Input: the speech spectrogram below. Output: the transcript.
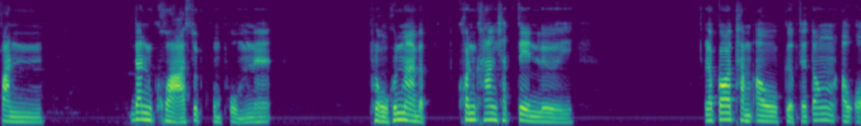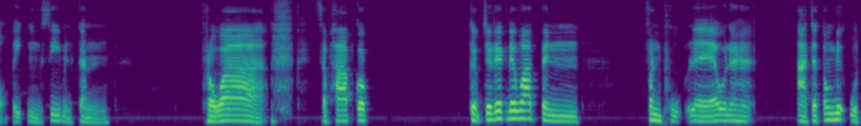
ฟัน ด้านขวาสุดของผมนะโผล่ขึ้นมาแบบค่อนข้างชัดเจนเลย แล้วก็ทำเอาเกือบจะต้องเอาออกไปอีกหนึ่งซี่เหมือนกัน เพราะว่าสภาพก็เกือบจะเรียกได้ว่าเป็นฟันผุแล้วนะฮะ อาจจะต้องได้อุด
